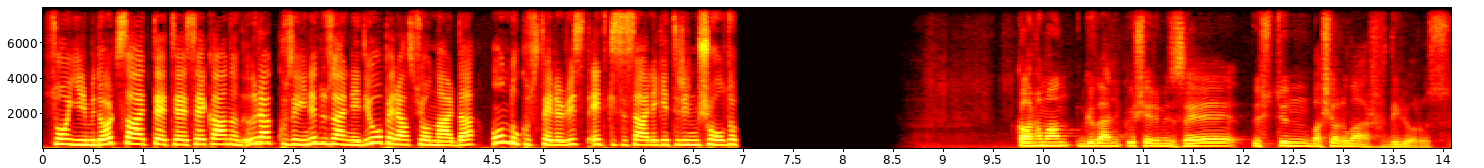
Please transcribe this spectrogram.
Son 24 saatte TSK'nın Irak kuzeyine düzenlediği operasyonlarda 19 terörist etkisiz hale getirilmiş oldu. Kahraman güvenlik güçlerimize üstün başarılar diliyoruz.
